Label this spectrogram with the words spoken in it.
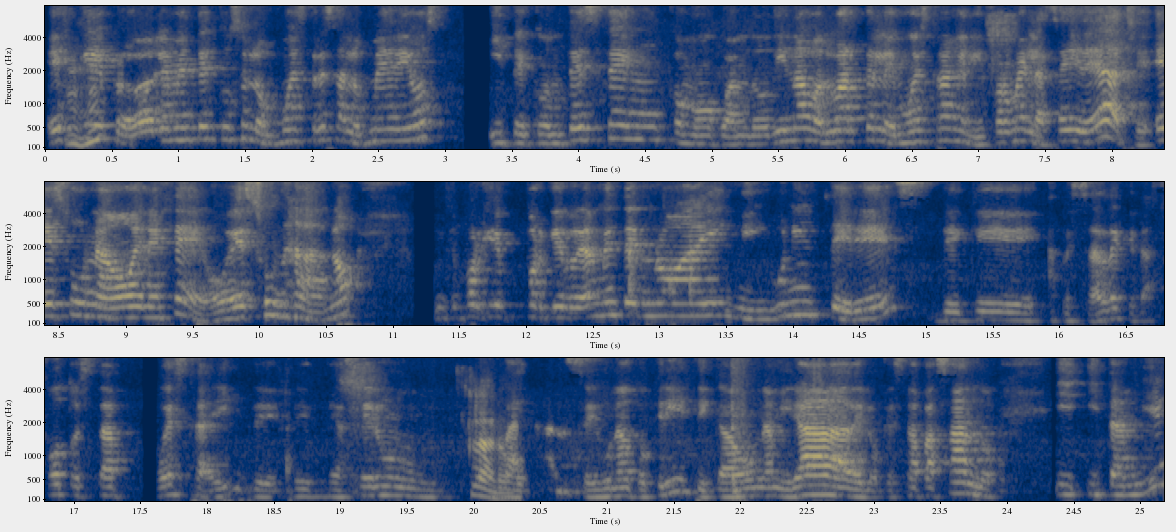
es que probablemente tú se los muestres a los medios y te contesten como cuando Dina Boluarte le muestran el informe de la CIDH. Es una ONG o es una, ¿no? Porque, porque realmente no hay ningún interés de que, a pesar de que la foto está puesta ahí, de, de, hacer un balance, una autocrítica o una mirada de lo que está pasando. Y, también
